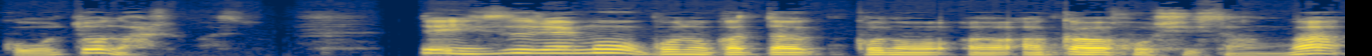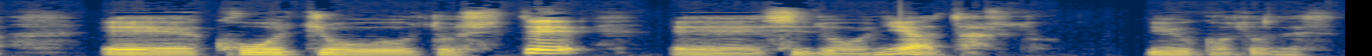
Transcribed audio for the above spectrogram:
校となります。で、いずれもこの方、この赤星さんが、えー、校長として、えー、指導に当たるということです。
